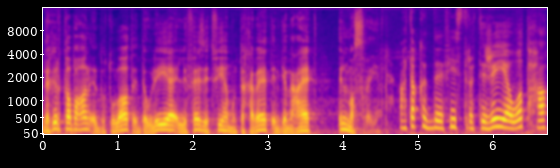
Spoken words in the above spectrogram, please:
ده غير طبعا البطولات الدولية اللي فازت فيها منتخبات الجامعات المصرية. أعتقد في استراتيجية واضحة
